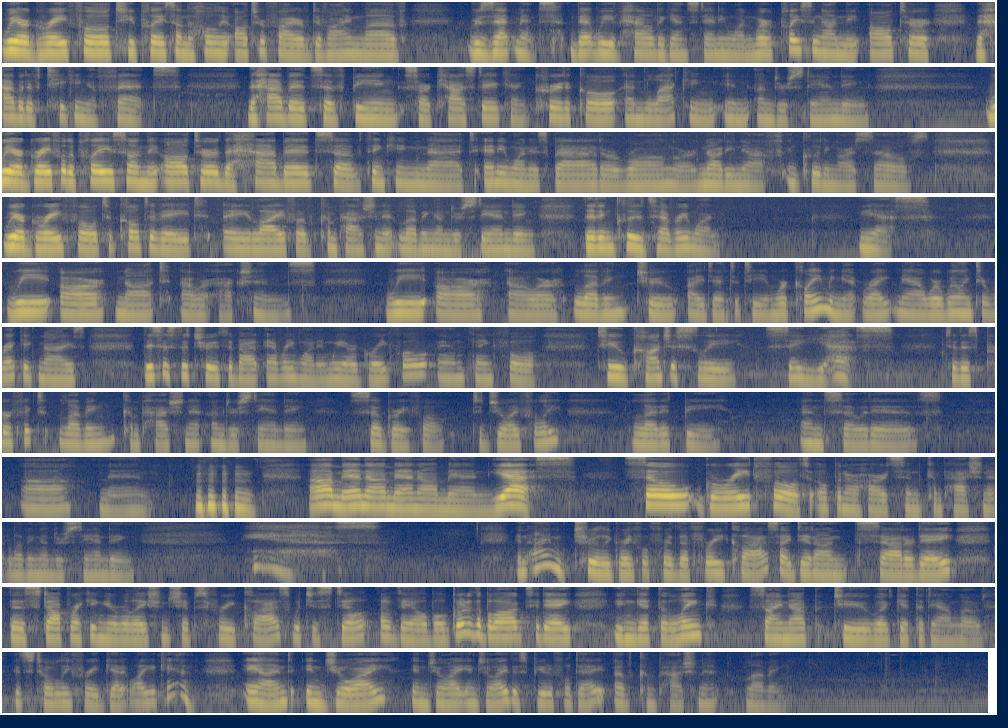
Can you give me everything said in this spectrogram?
We are grateful to place on the holy altar fire of divine love resentments that we've held against anyone. We're placing on the altar the habit of taking offense the habits of being sarcastic and critical and lacking in understanding. We are grateful to place on the altar the habits of thinking that anyone is bad or wrong or not enough, including ourselves. We are grateful to cultivate a life of compassionate, loving understanding that includes everyone. Yes. We are not our actions. We are our loving, true identity, and we're claiming it right now. We're willing to recognize this is the truth about everyone, and we are grateful and thankful to consciously say yes to this perfect, loving, compassionate understanding. So grateful to joyfully let it be. And so it is. Amen. amen, amen, amen. Yes. So grateful to open our hearts in compassionate, loving understanding. Yes. And I'm truly grateful for the free class I did on Saturday, the Stop Wrecking Your Relationships free class, which is still available. Go to the blog today. You can get the link, sign up to uh, get the download. It's totally free. Get it while you can. And enjoy, enjoy, enjoy this beautiful day of compassionate loving.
